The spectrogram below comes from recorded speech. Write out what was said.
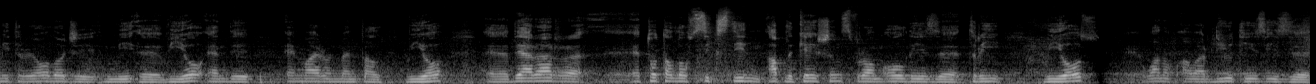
meteorology me- uh, VO, and the environmental VO. Uh, there are uh, a total of 16 applications from all these uh, three VOs. Uh, One of our duties is uh,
